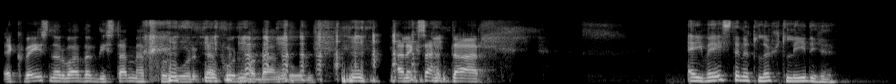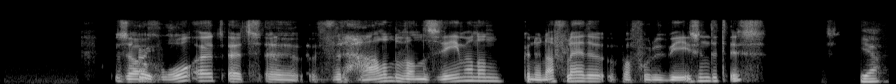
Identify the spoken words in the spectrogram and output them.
ik wijs naar waar dat ik die stem heb gehoord, heb horen vandaan komen. En ik zeg daar. Hij wijst in het luchtledige. Zou Oei. gewoon uit, uit eh, verhalen van zeemannen kunnen afleiden wat voor wezen dit is? Ja.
